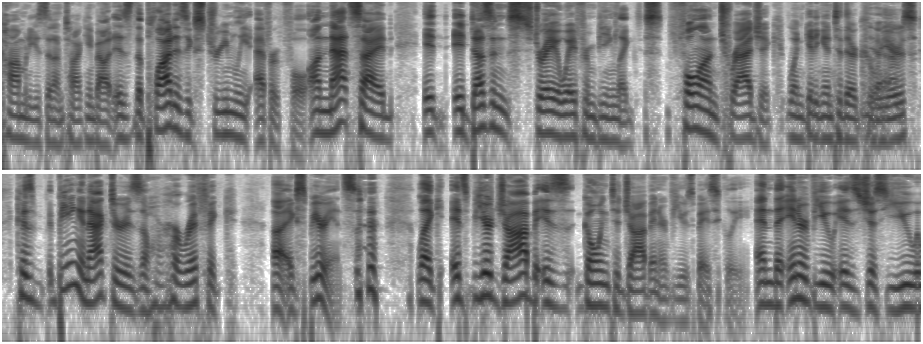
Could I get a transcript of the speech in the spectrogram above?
comedies that I'm talking about is the plot is extremely effortful. On that side, it it doesn't stray away from being like full on tragic when getting into their careers because being an actor is a horrific. Uh, experience. Like it's your job is going to job interviews basically and the interview is just you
